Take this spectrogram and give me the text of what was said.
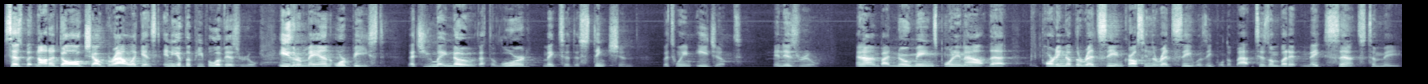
says, But not a dog shall growl against any of the people of Israel, either man or beast, that you may know that the Lord makes a distinction between Egypt and Israel. And I am by no means pointing out that parting of the Red Sea and crossing the Red Sea was equal to baptism, but it makes sense to me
